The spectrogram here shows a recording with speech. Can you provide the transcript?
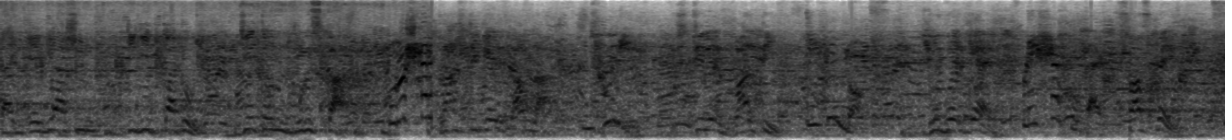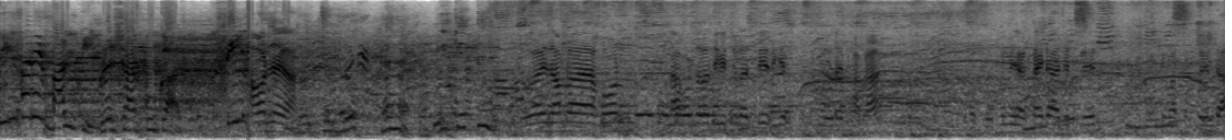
তাই এগিয়ে আসুন টিকিট কাটুন। যেতন পুরস্কার। পুরস্কার? প্লাস্টিকের গামলা ঝুড়ি স্টিলের বালতি টিফিন বক্স দুধের গ্যাস প্রেসার কুকার সসপেন সিলভারের বালতি প্রেসার কুকার। খাওয়ার জায়গা। হ্যাঁ হ্যাঁ তো guys, আমরা এখন নাগরদোলা দিকে চলে আসছি এদিকে পুরোটাই ফাঁকা। প্রথমে এক সাইডে আছে ট্রেন ট্রেনটা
